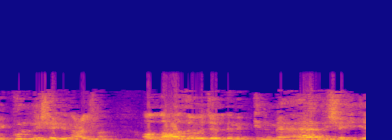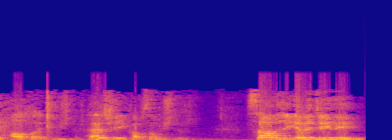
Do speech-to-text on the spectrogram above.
بِكُلِّ شَيْءٍ عِلْمًا Allah Azze ve Celle'nin ilmi her şeyi ihata etmiştir. Her şeyi kapsamıştır. Sadece geleceği değil,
